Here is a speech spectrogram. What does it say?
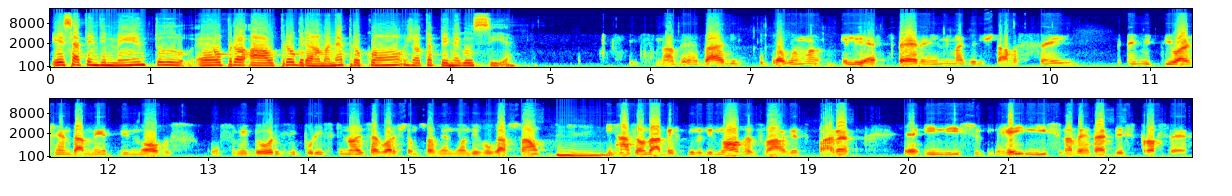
esse atendimento é, ao, ao programa, né, PROCON JP Negocia. Na verdade, o programa ele é perene, mas ele estava sem permitir o agendamento de novos consumidores e por isso que nós agora estamos fazendo uma divulgação uhum. em razão da abertura de novas vagas para é, início, reinício, na verdade, desse processo.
